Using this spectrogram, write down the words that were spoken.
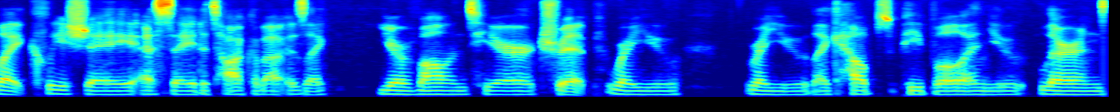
like cliche essay to talk about is like your volunteer trip where you where you like helped people and you learned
